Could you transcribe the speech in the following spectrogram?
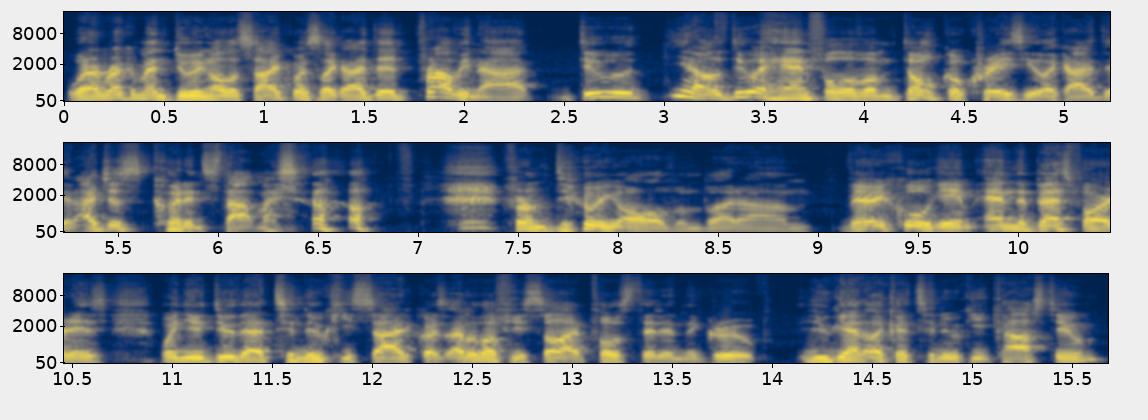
would i recommend doing all the side quests like i did probably not do you know do a handful of them don't go crazy like i did i just couldn't stop myself from doing all of them. But um, very cool game. And the best part is when you do that Tanuki side quest. I don't know if you saw. I posted in the group. You get like a Tanuki costume,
